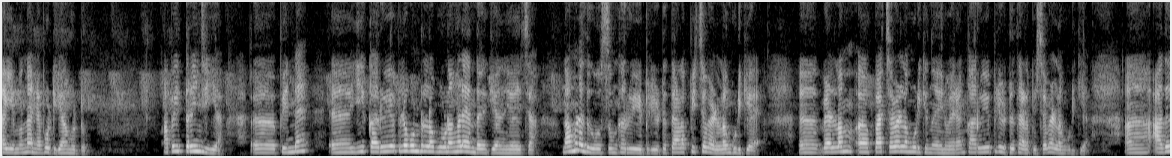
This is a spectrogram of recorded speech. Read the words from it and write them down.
തയ്യുമ്പോൾ തന്നെ പൊട്ടിക്കാൻ കിട്ടും. അപ്പോൾ ഇത്രയും ചെയ്യുക പിന്നെ ഈ കറിവേപ്പില കൊണ്ടുള്ള ഗുണങ്ങൾ എന്തൊക്കെയാണെന്ന് ചോദിച്ചാൽ നമ്മൾ ദിവസവും കറിവേപ്പിലിട്ട് തിളപ്പിച്ച വെള്ളം കുടിക്കുക. വെള്ളം പച്ചവെള്ളം കുടിക്കുന്നതിന് പകരം കറിവേപ്പില ഇട്ട് തിളപ്പിച്ച വെള്ളം കുടിക്കുക. അത്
